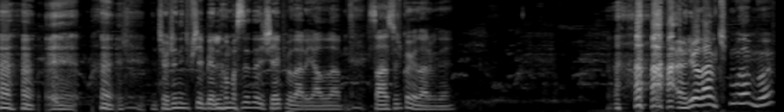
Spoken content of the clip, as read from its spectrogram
Çocuğun hiçbir şey belli olmasına da şey yapıyorlar ya Allah'ım. Sansür koyuyorlar bir de. Ölüyor lan kim bu lan bu?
